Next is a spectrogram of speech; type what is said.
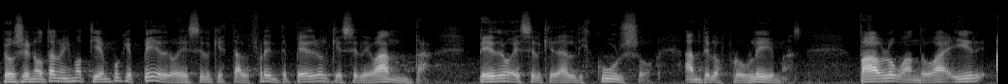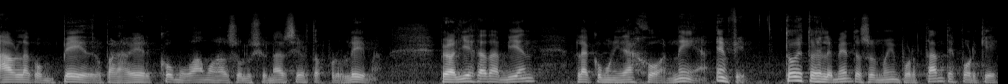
Pero se nota al mismo tiempo que Pedro es el que está al frente, Pedro el que se levanta, Pedro es el que da el discurso ante los problemas. Pablo cuando va a ir habla con Pedro para ver cómo vamos a solucionar ciertos problemas. Pero allí está también la comunidad joanea. En fin, todos estos elementos son muy importantes porque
